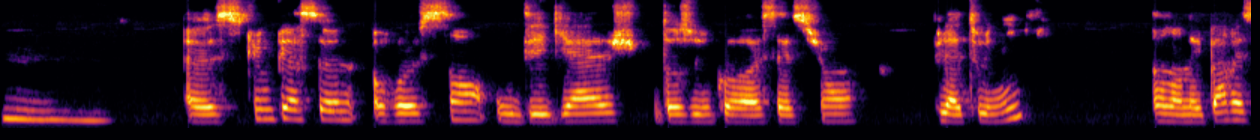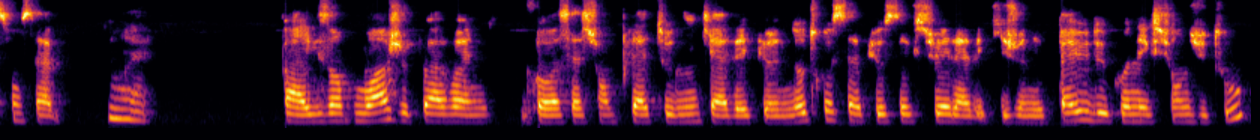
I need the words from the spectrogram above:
Mm. euh, ce qu'une personne ressent ou dégage dans une conversation platonique, on n'en est pas responsable. Ouais. Par exemple, moi, je peux avoir une conversation platonique avec un autre sapiosexuel avec qui je n'ai pas eu de connexion du tout.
